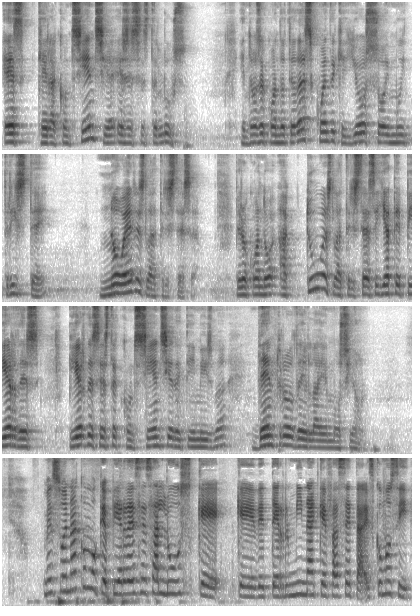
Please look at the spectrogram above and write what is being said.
es que la conciencia es esta luz. Entonces cuando te das cuenta que yo soy muy triste, no eres la tristeza. Pero cuando actúas la tristeza ya te pierdes, pierdes esta conciencia de ti misma dentro de la emoción. Me suena como que pierdes esa luz que, que determina qué faceta. Es como si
